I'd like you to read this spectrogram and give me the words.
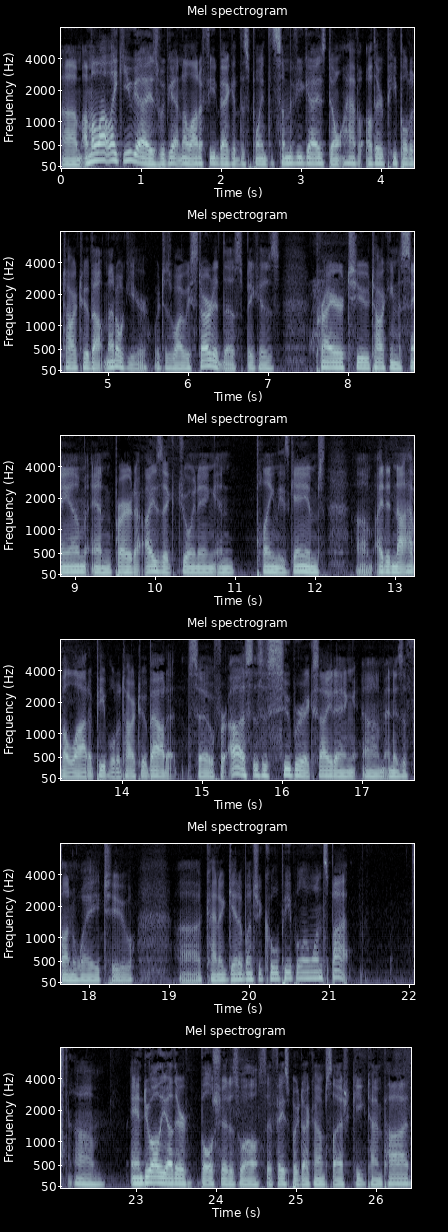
Um, I'm a lot like you guys. We've gotten a lot of feedback at this point that some of you guys don't have other people to talk to about Metal Gear, which is why we started this because prior to talking to Sam and prior to Isaac joining and playing these games, um, I did not have a lot of people to talk to about it. So for us, this is super exciting um, and is a fun way to uh, kind of get a bunch of cool people in one spot. Um, and do all the other bullshit as well. So facebook.com slash geektimepod,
